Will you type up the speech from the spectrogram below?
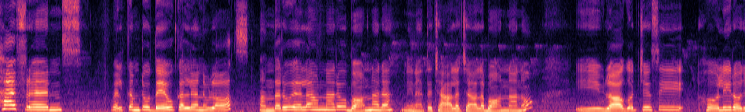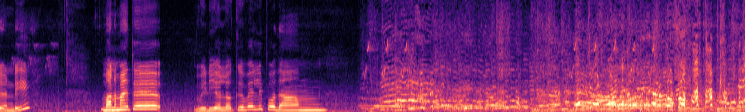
Hi friends welcome to Dev Kalyan vlogs. అందరూ ఎలా ఉన్నారు? బాగున్నారా? నేనైతే చాలా చాలా బాగున్నాను. ఈ వ్లాగ్ వచ్చేసి హోలీ రోజు అండి మనమైతే వీడియోలోకి వెళ్ళిపోదాం.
